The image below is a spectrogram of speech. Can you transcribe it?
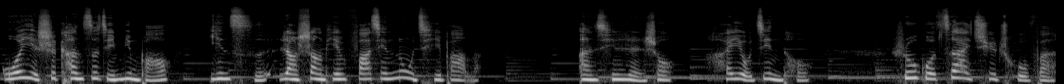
我也是看自己命薄，因此让上天发泄怒气罢了。安心忍受还有尽头。如果再去触犯，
